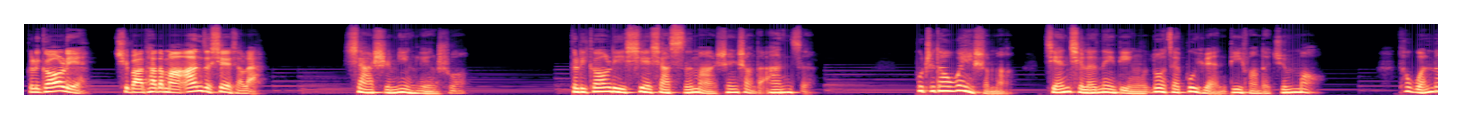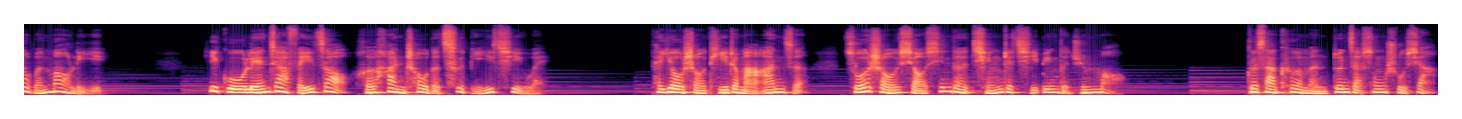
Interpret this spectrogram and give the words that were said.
格里高利，去把他的马鞍子卸下来。下士命令说。格里高利卸下死马身上的鞍子，不知道为什么捡起了那顶落在不远地方的军帽。他闻了闻帽里，一股廉价肥皂和汗臭的刺鼻气味。他右手提着马鞍子，左手小心地擎着骑兵的军帽。哥萨克们蹲在松树下，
